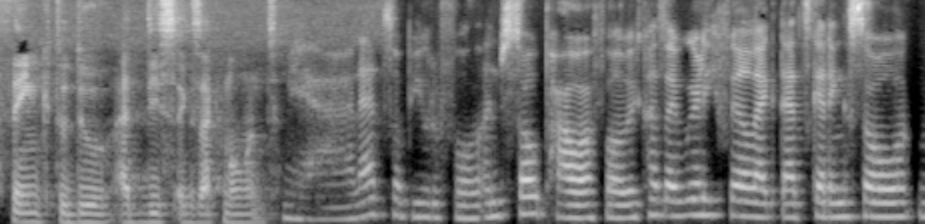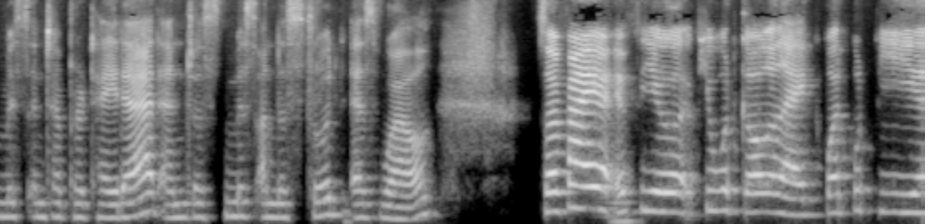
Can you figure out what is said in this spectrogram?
thing to do at this exact moment. Yeah, that's so beautiful and so powerful because I really feel like that's getting so misinterpreted and just misunderstood as well. So if I mm-hmm. if you if you would go like what would be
